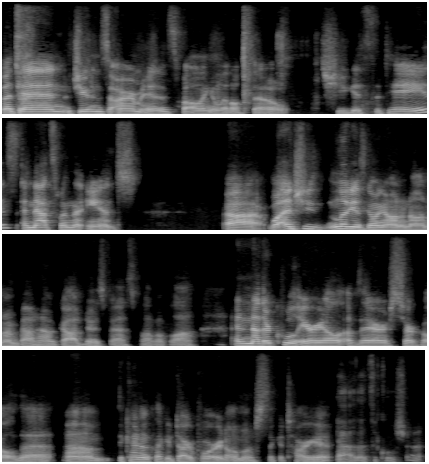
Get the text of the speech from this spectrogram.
But then June's arm is falling a little. So she gets the tase. And that's when the aunt, uh, well, and she, Lydia's going on and on about how God knows best, blah, blah, blah. And another cool aerial of their circle that um, they kind of look like a dartboard, almost like a target. Yeah, that's a cool shot.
